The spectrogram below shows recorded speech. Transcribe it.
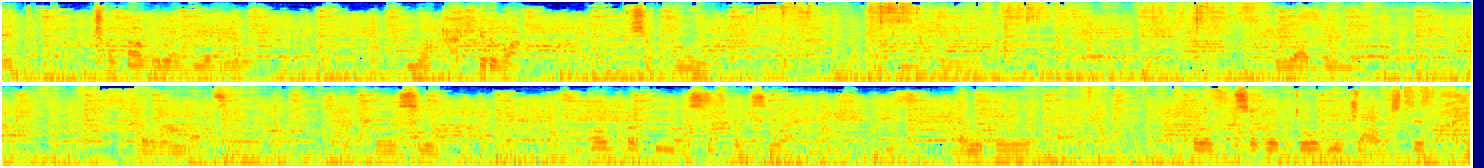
एक छोटा गुलाबी आणि मोठा हिरवा. असे दोन त्यातलं हे गुलाबी करवंदाचं फेन्सिंग अप्रतिम असं फेन्सिंग आहे. आणि हे फळं सगळे तोडणीच्या अवस्थेत आहे.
